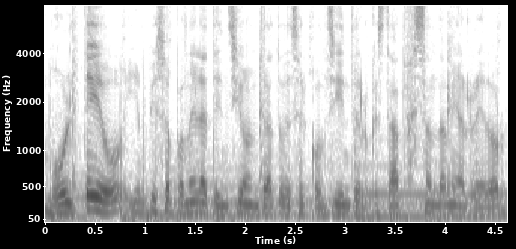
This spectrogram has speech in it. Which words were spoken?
volteo y empiezo a poner la atención, trato de ser consciente de lo que estaba pasando a mi alrededor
